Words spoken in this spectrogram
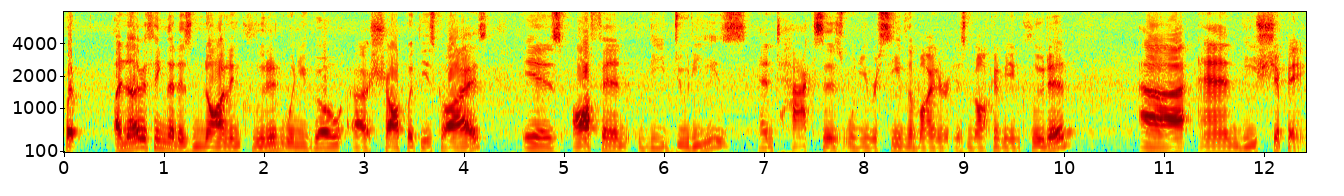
But another thing that is not included when you go uh, shop with these guys is often the duties and taxes when you receive the miner is not going to be included uh, and the shipping.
